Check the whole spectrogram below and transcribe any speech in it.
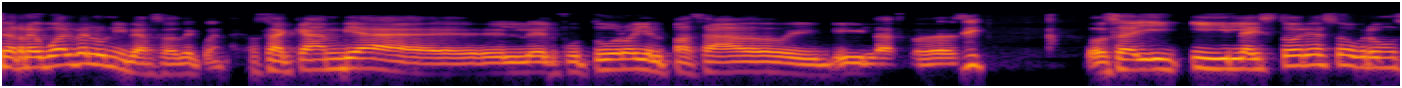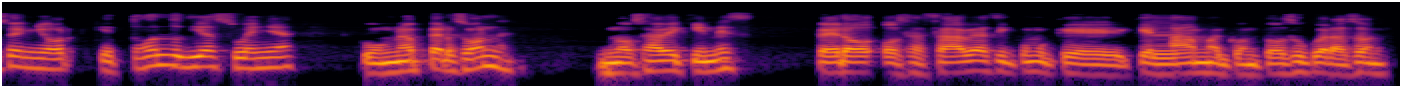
se revuelve el universo, de cuenta. O sea, cambia el, el futuro y el pasado y, las cosas así. O sea, y, y, la historia es sobre un señor que todos los días sueña con una persona, no sabe quién es, pero, o sea, sabe así como que, que la ama con todo su corazón.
